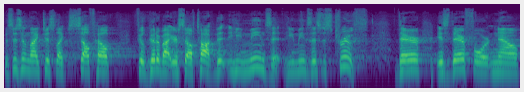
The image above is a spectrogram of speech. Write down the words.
This isn't like just like self help, feel good about yourself talk. He means it. He means this is truth. There is therefore now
